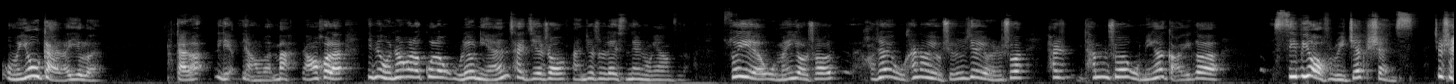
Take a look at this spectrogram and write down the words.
我们又改了一轮，改了两两轮吧。然后后来那篇文章后来过了五六年才接收，反正就是类似那种样子的。所以我们有时候好像我看到有学术界有人说，他他们说我们应该搞一个。CV of rejections 就是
